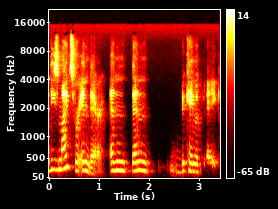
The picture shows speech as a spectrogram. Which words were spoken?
these mites were in there and then became a plague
